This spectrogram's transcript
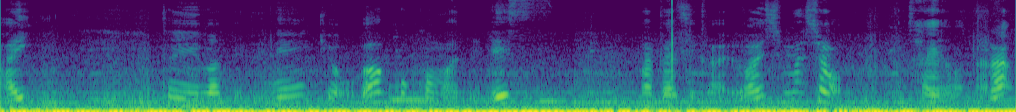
はい。というわけでね今日はここまでです。また次回お会いしましょう。さようなら。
